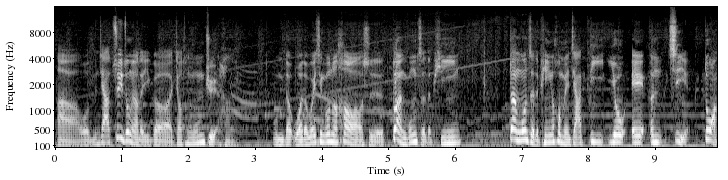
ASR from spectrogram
啊，我们家最重要的一个交通工具哈。我们的我的微信公众号是段公子的拼音，段公子的拼音后面加 d u a n g 段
